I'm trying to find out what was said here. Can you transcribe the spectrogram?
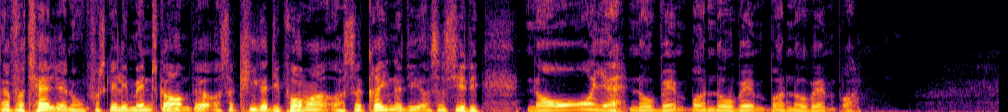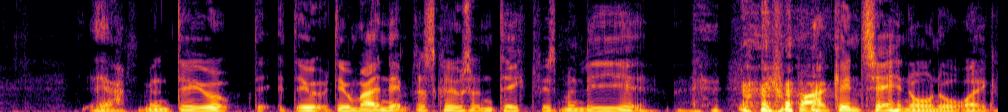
der fortalte jeg nogle forskellige mennesker om det, og så kigger de på mig, og så griner de, og så siger de, Nå ja, november, november, november. Ja, men det er, jo, det, det, er jo, det er jo meget nemt at skrive sådan en digt, hvis man lige øh, bare gentage nogle ord. Ikke?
